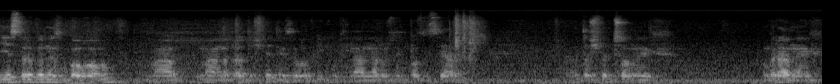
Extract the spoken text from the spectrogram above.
jest to robione z głową. Ma, ma naprawdę świetnych zawodników na, na różnych pozycjach, doświadczonych, ubranych.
